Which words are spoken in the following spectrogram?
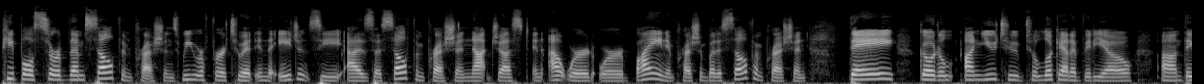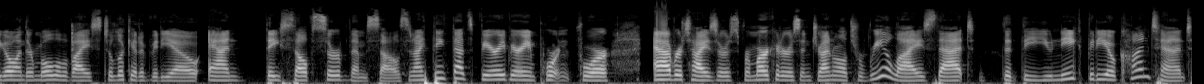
people serve them self impressions. We refer to it in the agency as a self impression, not just an outward or buying impression, but a self impression. They go to on YouTube to look at a video. Um, they go on their mobile device to look at a video, and they self serve themselves. And I think that's very, very important for advertisers, for marketers in general, to realize that that the unique video content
